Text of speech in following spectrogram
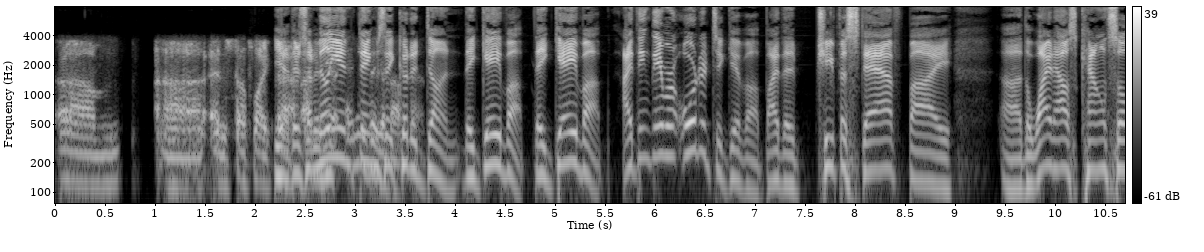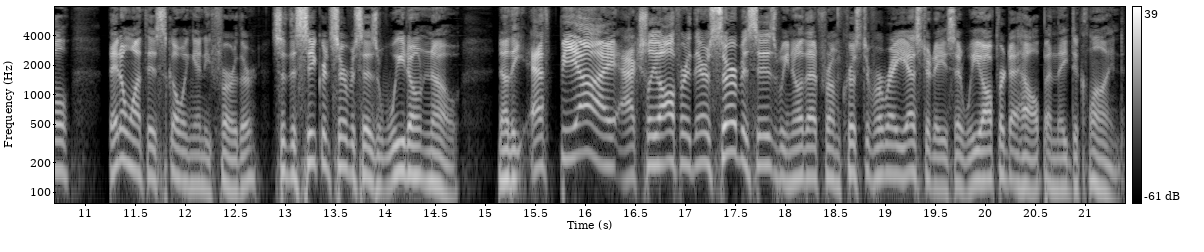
um, uh, and stuff like that. Yeah, there's a million things they could have done. They gave up. They gave up. I think they were ordered to give up by the chief of staff, by uh, the White House counsel. They don't want this going any further. So the Secret Service says, we don't know. Now, the FBI actually offered their services. We know that from Christopher Wray yesterday. He said, we offered to help, and they declined.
